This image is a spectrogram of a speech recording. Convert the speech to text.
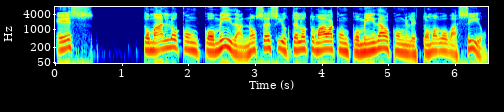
es tomarlo con comida. No sé si usted lo tomaba con comida o con el estómago vacío.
